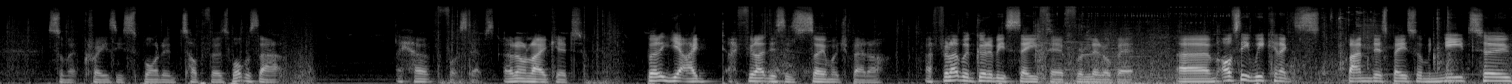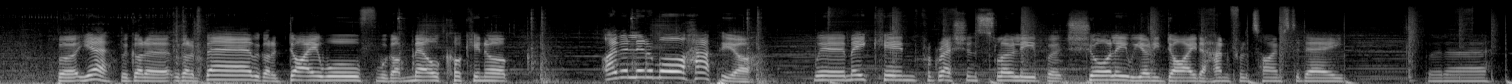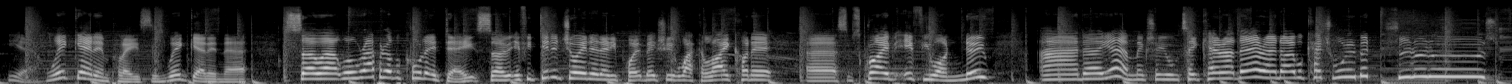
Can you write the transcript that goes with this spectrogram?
something crazy spawned in top of us. What was that? I heard footsteps. I don't like it. But yeah, I, I feel like this is so much better. I feel like we're going to be safe here for a little bit. Um, obviously, we can expand this base when we need to. But yeah, we've got a we got a bear, we've got a dire wolf, we've got metal cooking up. I'm a little more happier. We're making progression slowly but surely. We only died a handful of times today. But uh, yeah, we're getting places. We're getting there. So uh, we'll wrap it up and call it a day. So if you did enjoy it at any point, make sure you whack a like on it. Uh, subscribe if you are new. And uh, yeah, make sure you all take care out there. And I will catch you all in a bit. See you later.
